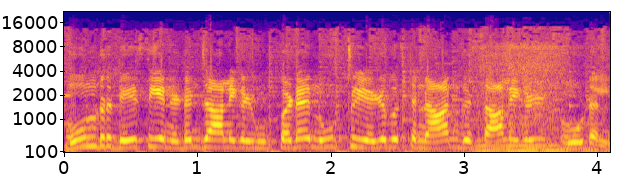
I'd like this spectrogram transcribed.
மூன்று தேசிய நெடுஞ்சாலைகள் உட்பட நூற்று எழுபத்து நான்கு சாலைகள் மூடல்.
